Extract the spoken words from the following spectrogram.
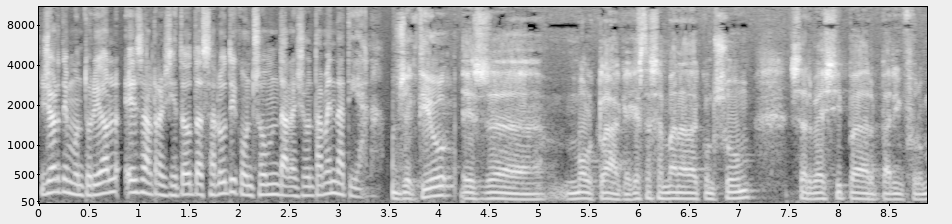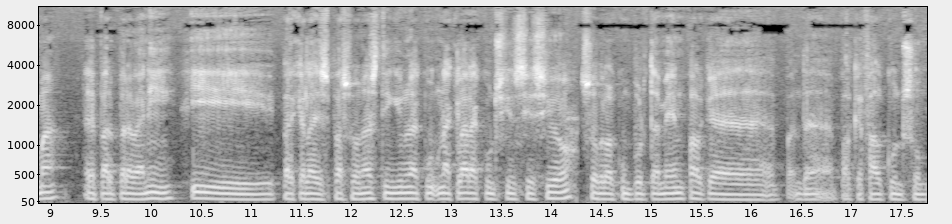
Jordi Montoriol és el regidor de Salut i Consum de l'Ajuntament de Tiana. L'objectiu és eh, molt clar, que aquesta setmana de consum serveixi per, per informar eh, per prevenir i perquè les persones tinguin una, una clara conscienciació sobre el comportament pel que, de, pel que fa al consum.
